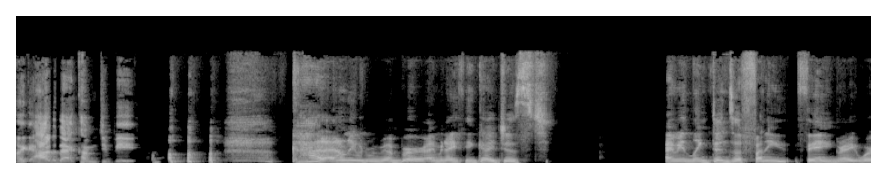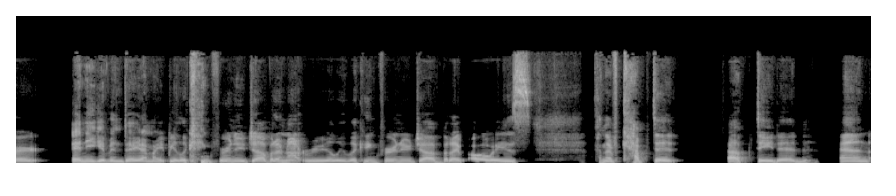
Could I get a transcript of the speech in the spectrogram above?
Like, how did that come to be? God, I don't even remember. I mean, I think I just, I mean, LinkedIn's a funny thing, right? Where any given day I might be looking for a new job, but I'm not really looking for a new job, but I've always kind of kept it updated. And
